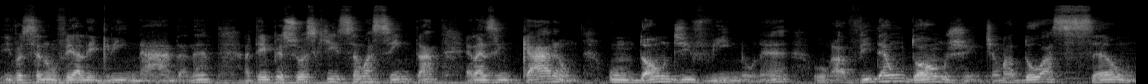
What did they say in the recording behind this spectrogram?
e você não vê alegria em nada, né? Tem pessoas que são assim, tá? Elas encaram um dom divino, né? A vida é um dom, gente, é uma doação.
